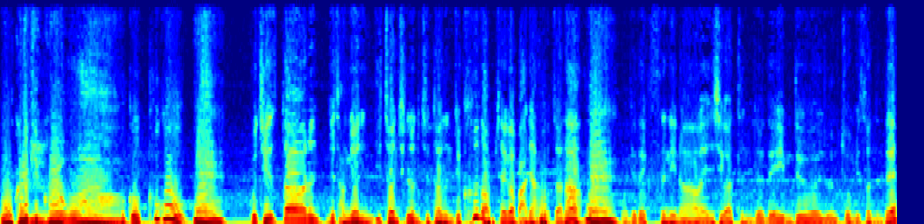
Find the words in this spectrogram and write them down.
오, 그렇게 음. 와. 그 크고 네. 그 지스타는 이제 작년 2007년 지스타는 이제 큰 업체가 많이 안 썼잖아. 네. 뭐 이제 넥슨이나 NC 같은 이제 네임들 좀 있었는데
